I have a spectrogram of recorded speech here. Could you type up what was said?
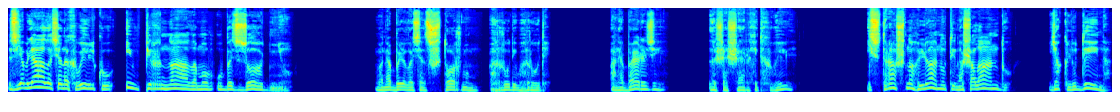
з'являлася на хвильку і впірнала, мов у безодню. Вона билася з штормом груди в груди, а на березі лише шерхіт хвиль, і страшно глянути на шаланду, як людина.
